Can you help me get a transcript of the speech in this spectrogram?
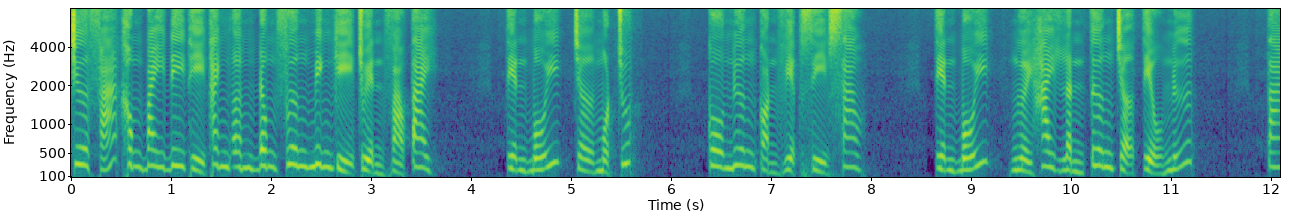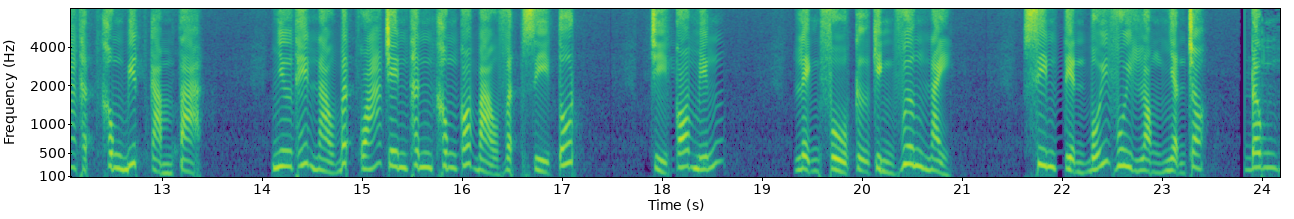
Chưa phá không bay đi thì thanh âm đông phương minh kỳ truyền vào tai. Tiền bối chờ một chút. Cô nương còn việc gì sao? Tiền bối, người hai lần tương trợ tiểu nữ. Ta thật không biết cảm tạ. Như thế nào bất quá trên thân không có bảo vật gì tốt. Chỉ có miếng. Lệnh phù cử kình vương này. Xin tiền bối vui lòng nhận cho. Đông.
